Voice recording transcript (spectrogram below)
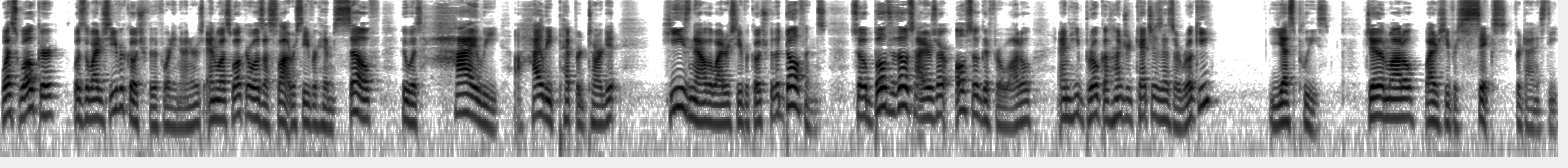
Wes Welker was the wide receiver coach for the 49ers, and Wes Welker was a slot receiver himself who was highly, a highly peppered target. He's now the wide receiver coach for the Dolphins. So both of those hires are also good for Waddle, and he broke 100 catches as a rookie? Yes, please. Jalen Waddle, wide receiver 6 for Dynasty.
